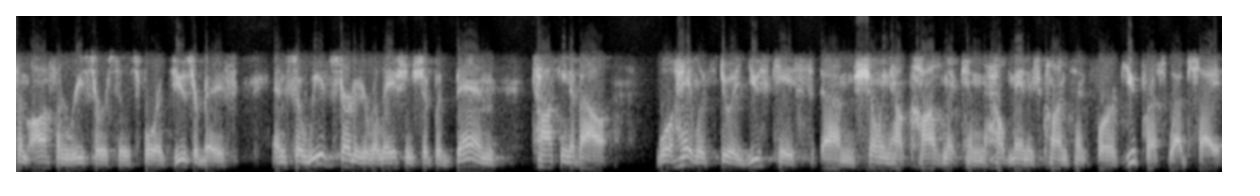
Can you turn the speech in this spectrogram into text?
some awesome resources for its user base. And so we had started a relationship with Ben talking about, well, hey, let's do a use case um, showing how Cosmic can help manage content for a VuePress website.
